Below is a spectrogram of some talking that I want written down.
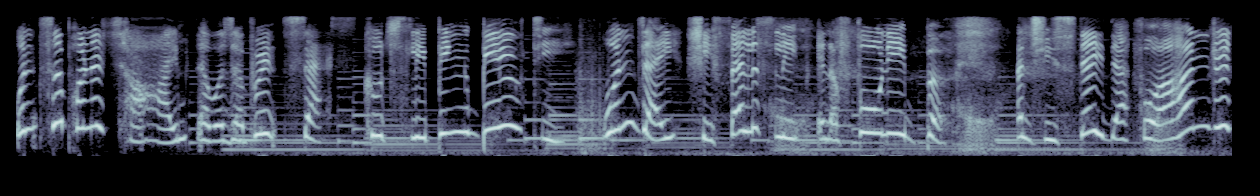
Once upon a time, there was a princess called Sleeping Beauty. One day, she fell asleep in a thorny bush, and she stayed there for a hundred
